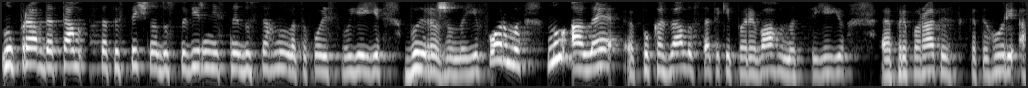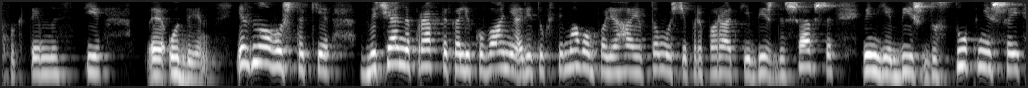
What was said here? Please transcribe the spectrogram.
Ну, правда, там статистична достовірність не досягнула такої своєї вираженої форми, ну але е, показало все-таки перевагу над цією е, препарати з категорії афективності. 1. І знову ж таки, звичайна практика лікування рітуксимабом полягає в тому, що препарат є більш дешевший, він є більш доступніший,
